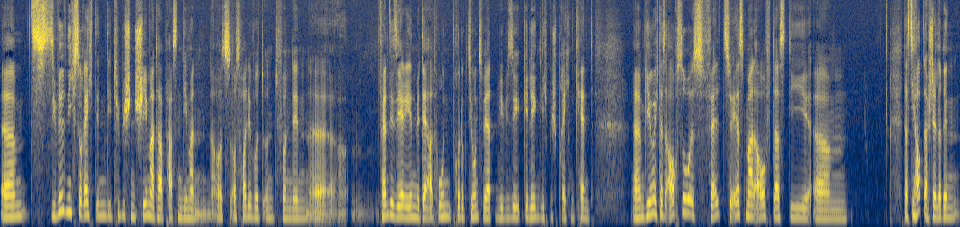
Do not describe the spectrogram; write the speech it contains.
Ähm, sie will nicht so recht in die typischen Schemata passen, die man aus, aus Hollywood und von den äh, Fernsehserien mit derart hohen Produktionswerten, wie wir sie gelegentlich besprechen, kennt. Ähm, ging euch das auch so? Es fällt zuerst mal auf, dass die, ähm, dass die Hauptdarstellerin,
